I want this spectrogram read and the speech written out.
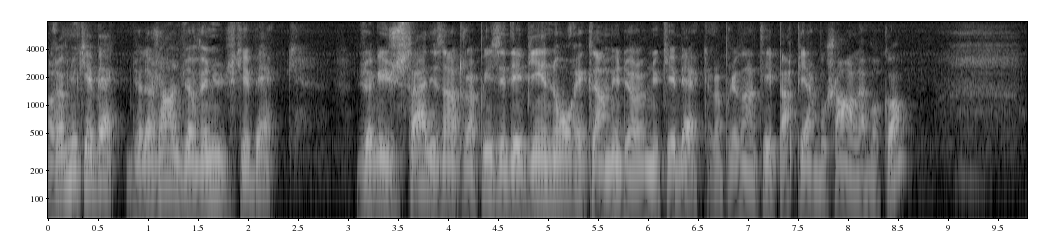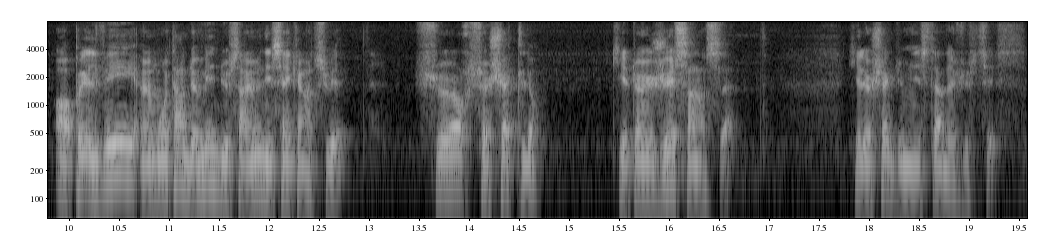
Revenu Québec, de l'Agence du revenu du Québec, du registraire des entreprises et des biens non réclamés de Revenu Québec, représenté par Pierre Bouchard, l'avocat, a prélevé un montant de 1201,58 sur ce chèque-là, qui est un G107, qui est le chèque du ministère de la Justice.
